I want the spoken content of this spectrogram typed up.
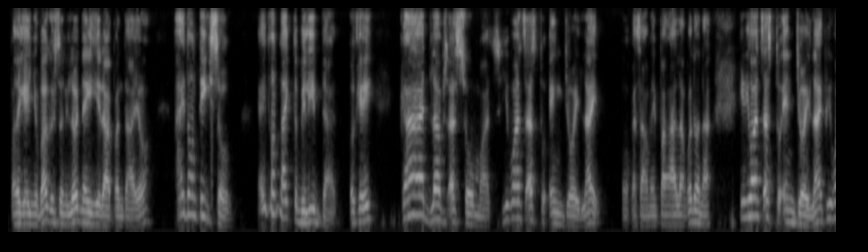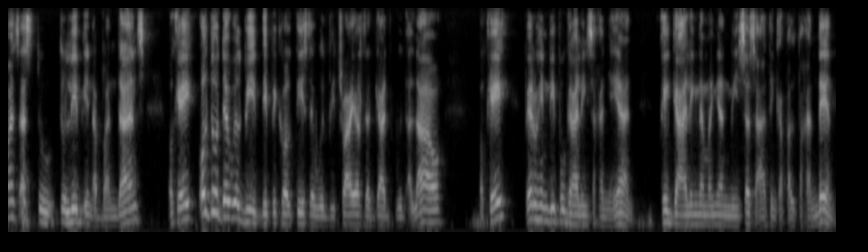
Palagay niyo ba gusto ni Lord nahihirapan tayo? I don't think so. I don't like to believe that. Okay? God loves us so much. He wants us to enjoy life. O kasama yung pangalan ko doon ha. He wants us to enjoy life. He wants us to to live in abundance. Okay? Although there will be difficulties, there would be trials that God would allow. Okay? Pero hindi po galing sa Kanya yan. Okay? Galing naman yan minsan sa ating kapalpakan din.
